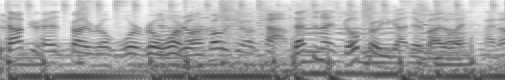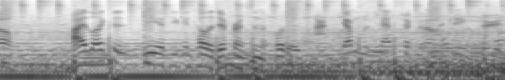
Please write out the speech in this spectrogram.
The top of your head is probably real, real, real warm, real huh? cozy on top. That's a nice GoPro you got there, by the way. I know. I'd like to see if you can tell the difference in the footage. I'm gonna chat check it out and see. Serious.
